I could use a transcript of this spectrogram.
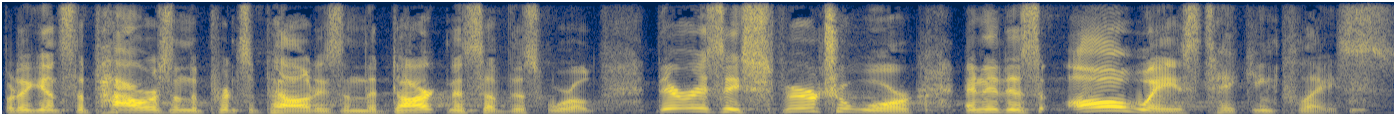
but against the powers and the principalities and the darkness of this world. There is a spiritual war, and it is always taking place.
